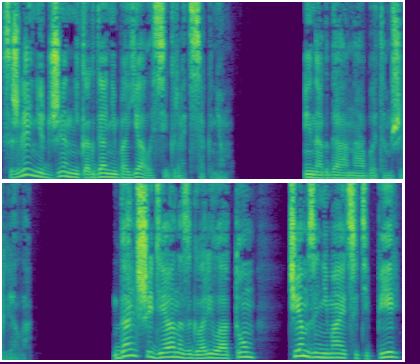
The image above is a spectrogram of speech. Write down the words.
К сожалению, Джен никогда не боялась играть с огнем. Иногда она об этом жалела. Дальше Диана заговорила о том, чем занимается теперь,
